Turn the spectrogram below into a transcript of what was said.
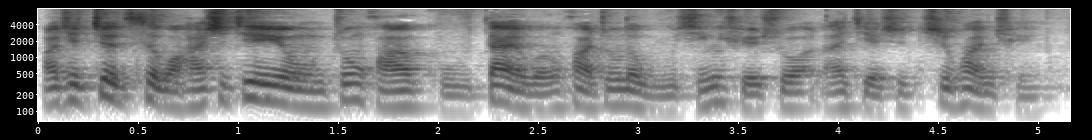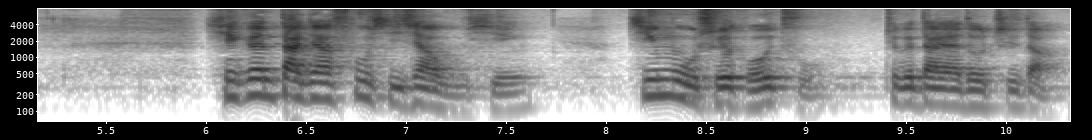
而且这次我还是借用中华古代文化中的五行学说来解释置换群。先跟大家复习一下五行：金木水火土，这个大家都知道。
